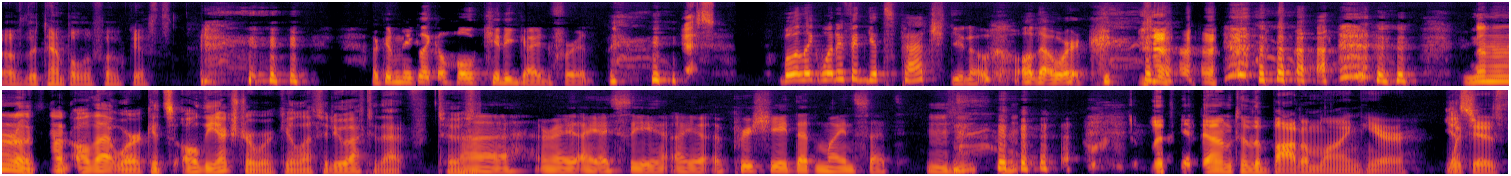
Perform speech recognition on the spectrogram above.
of the Temple of Focus. I could make like a whole kitty guide for it. Yes. But like, what if it gets patched? You know, all that work. No, no, no, no. It's not all that work. It's all the extra work you'll have to do after that. To ah, all right. I, I see. I uh, appreciate that mindset. Mhm. Let's get down to the bottom line here, Yes, which sir. is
